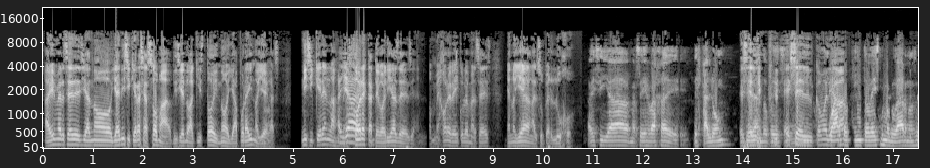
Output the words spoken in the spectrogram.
ahí Mercedes ya no, ya ni siquiera se asoma diciendo aquí estoy, no, ya por ahí no llegas. Ni siquiera en las mejores categorías de, los mejores vehículos de Mercedes ya no llegan al superlujo. Ahí sí ya Mercedes baja de, escalón. Es el, pues, es el, ¿cómo le Cuarto, quinto, décimo lugar, no sé.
